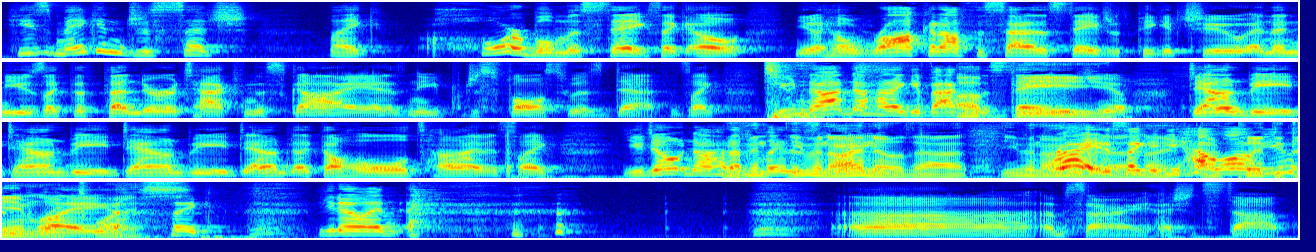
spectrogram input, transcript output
he's making just such like horrible mistakes like oh you know he'll rocket off the side of the stage with pikachu and then use like the thunder attack from the sky and he just falls to his death it's like do you not know how to get back on the stage B. you know down B, down B, down B, down like the whole time. It's like you don't know how to Even play this even game. I know that. Even I Right? know It's that, like I, how I've long have you been playing? like twice. Like you know, and uh, I'm sorry, I should stop.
